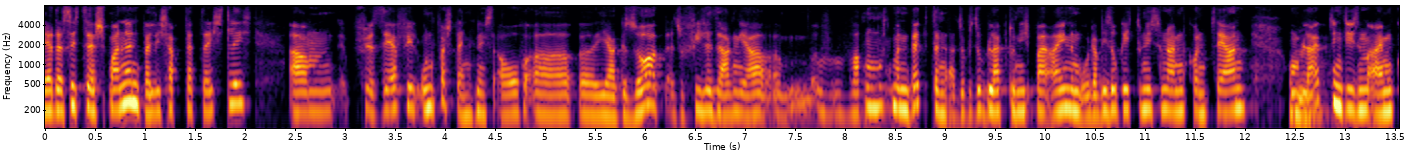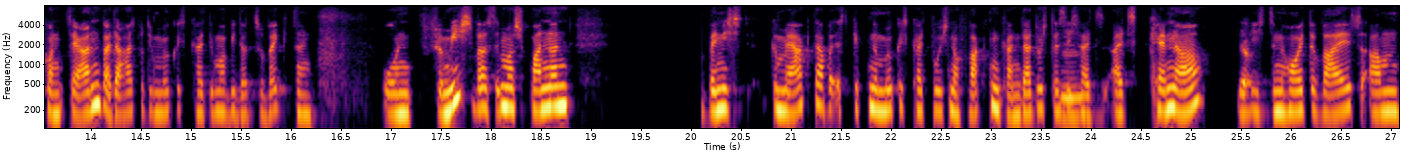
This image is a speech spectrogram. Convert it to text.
Ja, das ist sehr spannend, weil ich habe tatsächlich ähm, für sehr viel Unverständnis auch äh, äh, ja gesorgt. Also viele sagen ja, ähm, warum muss man wechseln? Also wieso bleibst du nicht bei einem oder wieso gehst du nicht in einem Konzern und mhm. bleibst in diesem einem Konzern, weil da hast du die Möglichkeit immer wieder zu wechseln. Und für mich war es immer spannend, wenn ich gemerkt habe, es gibt eine Möglichkeit, wo ich noch wachsen kann. Dadurch, dass mhm. ich halt als Kenner ja. wie ich denn heute weiß. Ähm,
